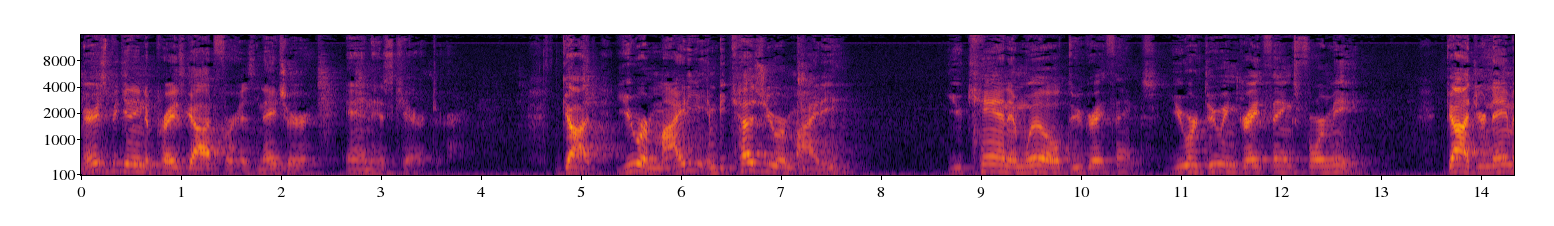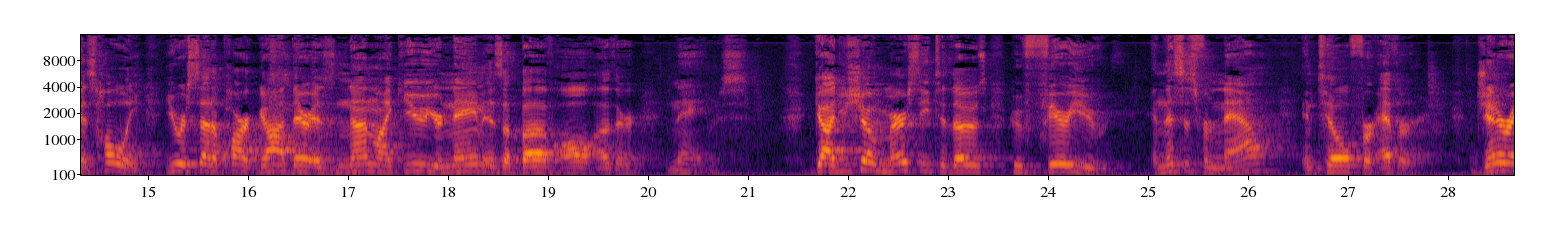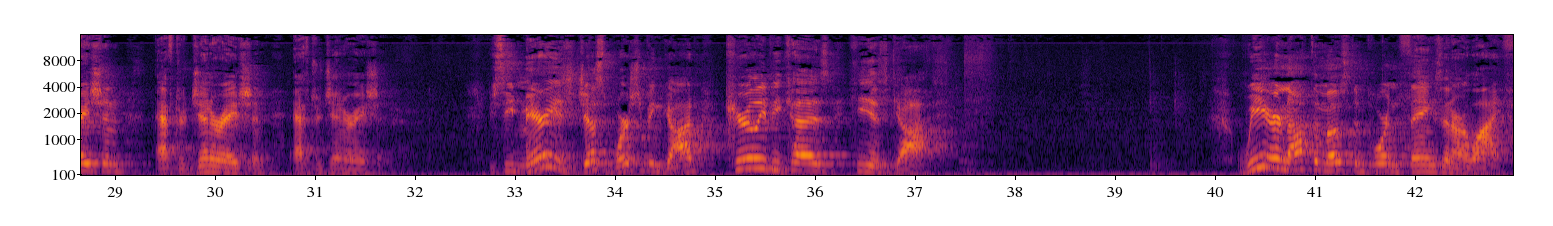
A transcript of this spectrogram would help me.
Mary's beginning to praise God for his nature and his character. God, you are mighty, and because you are mighty, you can and will do great things. You are doing great things for me. God, your name is holy. You are set apart. God, there is none like you. Your name is above all other names. God, you show mercy to those who fear you, and this is from now until forever, generation after generation after generation. You see, Mary is just worshiping God purely because he is God. We are not the most important things in our life.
